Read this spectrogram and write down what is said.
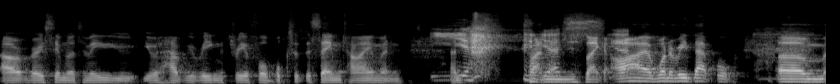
are very similar to me. You you have you're reading three or four books at the same time, and, and yeah trying yes, just like, yeah. oh, I want to read that book. Um,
